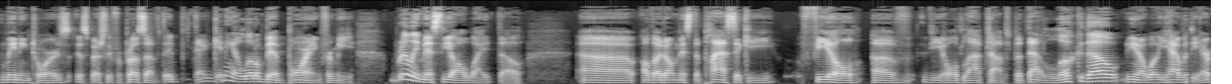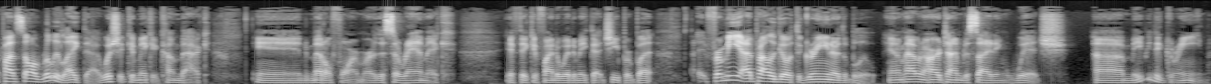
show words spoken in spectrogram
leaning towards, especially for pro stuff. They, are getting a little bit boring for me. Really miss the all white though. Uh, although I don't miss the plasticky feel of the old laptops. But that look, though, you know, what you have with the AirPods still, I really like that. I wish it could make a comeback in metal form or the ceramic if they could find a way to make that cheaper. But uh, for me, I'd probably go with the green or the blue. And I'm having a hard time deciding which. Uh, maybe the green.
